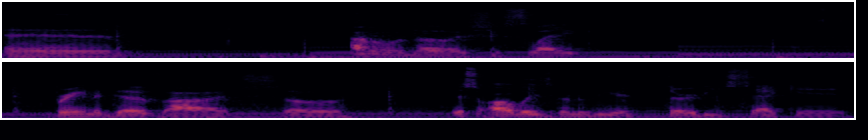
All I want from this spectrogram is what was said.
and I don't know. It's just like bring the good vibes. So it's always gonna be a 30 second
